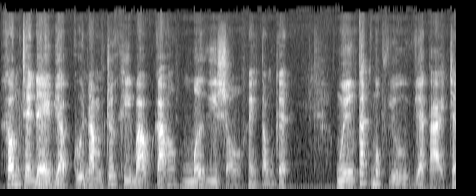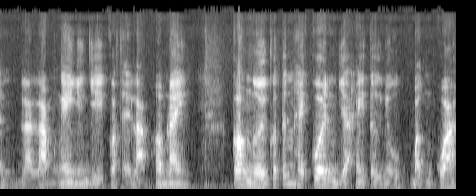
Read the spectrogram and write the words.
Không thể để vào cuối năm trước khi báo cáo mới ghi sổ hay tổng kết. Nguyên tắc mục vụ và tài chánh là làm ngay những gì có thể làm hôm nay. Con người có tính hay quên và hay tự nhủ bận quá.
